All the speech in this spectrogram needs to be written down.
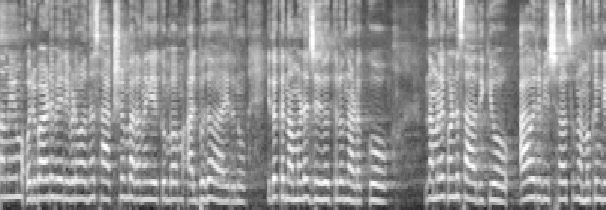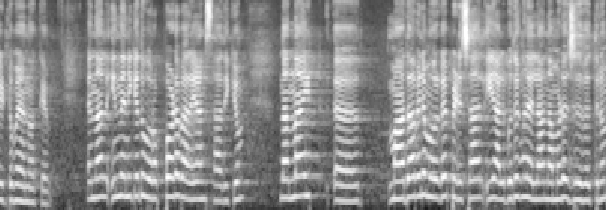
സമയം ഒരുപാട് പേര് ഇവിടെ വന്ന് സാക്ഷ്യം പറഞ്ഞു കേൾക്കുമ്പം അത്ഭുതമായിരുന്നു. ഇതൊക്കെ നമ്മുടെ ജീവിതത്തിലും നടക്കുമോ നമ്മളെ കൊണ്ട് സാധിക്കുമോ ആ ഒരു വിശ്വാസം നമുക്കും കിട്ടുമോ എന്നൊക്കെ. എന്നാൽ ഇന്ന് എനിക്കത് ഉറപ്പോടെ പറയാൻ സാധിക്കും. നന്നായി മാതാവിനെ മുറുകെ പിടിച്ചാൽ ഈ അത്ഭുതങ്ങളെല്ലാം നമ്മുടെ ജീവിതത്തിലും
